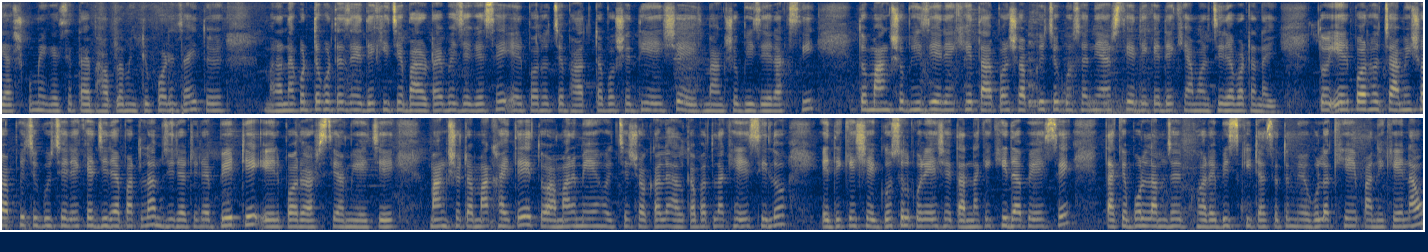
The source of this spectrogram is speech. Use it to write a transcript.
গ্যাস কমে গেছে, তাই ভাবলাম একটু পরে যাই। তো রান্না করতে করতে যাই, দেখি যে বারোটায় বেজে গেছে, এরপর হচ্ছে ভাতটা বসে দিয়ে এসে মাংস ভিজিয়ে রাখছি। তো মাংস ভিজিয়ে রেখে তারপর সব কিছু গুছিয়ে নিয়ে আসছি, এদিকে দেখি আমার জিরা বাটা নাই। তো এরপর হচ্ছে আমি সব কিছু গুছিয়ে রেখে জিরা পাটলাম, জিরা টিরা বেটে এরপর আসছি আমি এই যে মাংসটা মাখাইতে। তো আমার মেয়ে হচ্ছে সকালে হালকা পাতলা খেয়েছিল, এদিকে সে গোসল করে এসে তার নাকি খিদা পেয়েছে, তাকে বললাম যে ঘরে বিস্কিট আছে, তুমি ওগুলো খেয়ে পানি খেয়ে নাও।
